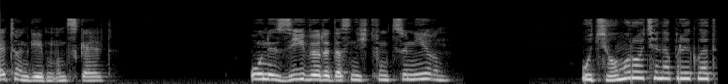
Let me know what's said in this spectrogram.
Eltern geben uns Geld. Ohne sie würde das nicht funktionieren. У цьому році, наприклад,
